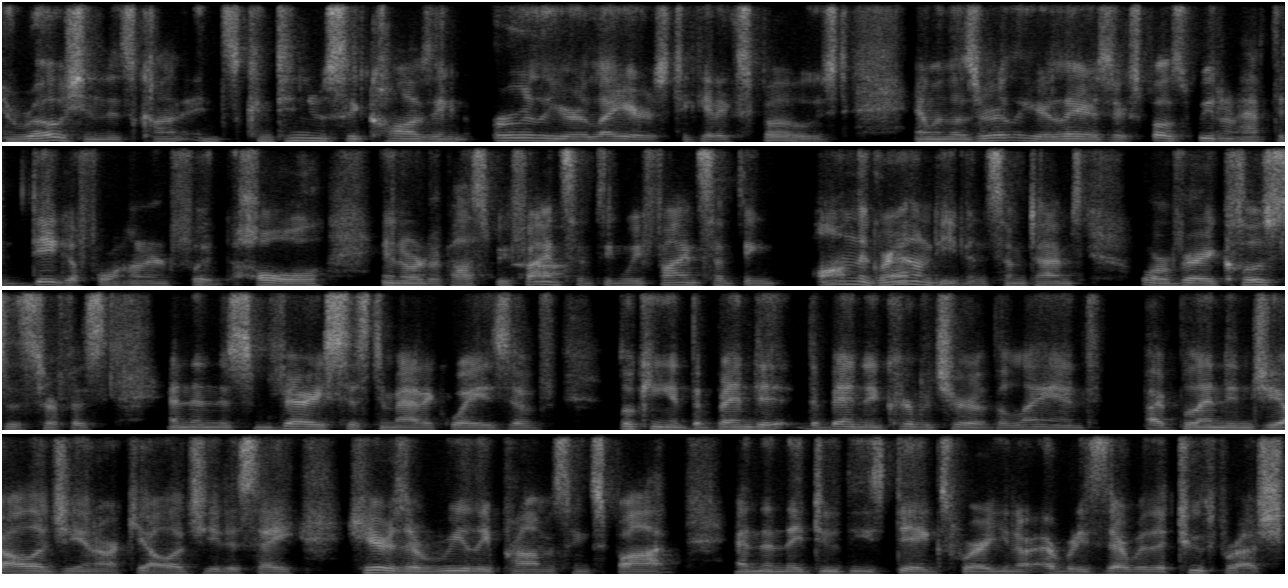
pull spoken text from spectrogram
erosion is con- it's continuously causing earlier layers to get exposed. And when those earlier layers are exposed we don't have to dig a 400 foot hole in order to possibly find something. We find something on the ground even sometimes or very close to the surface. And then there's some very systematic ways of looking at the bend the bend and curvature of the land by blending geology and archaeology to say here's a really promising spot. And then they do these digs where you know everybody's there with a toothbrush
